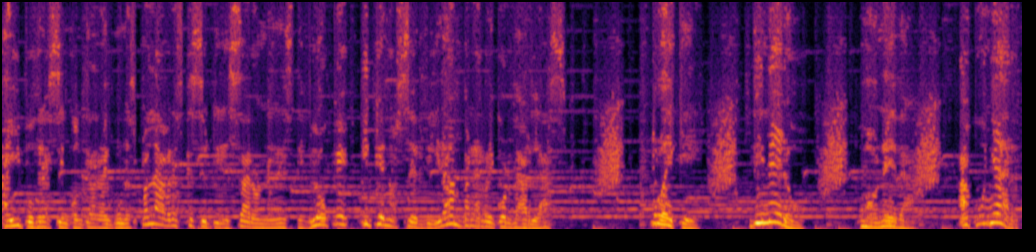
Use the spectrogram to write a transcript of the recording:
Ahí podrás encontrar algunas palabras que se utilizaron en este bloque y que nos servirán para recordarlas. Trueque, dinero, moneda, acuñar,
